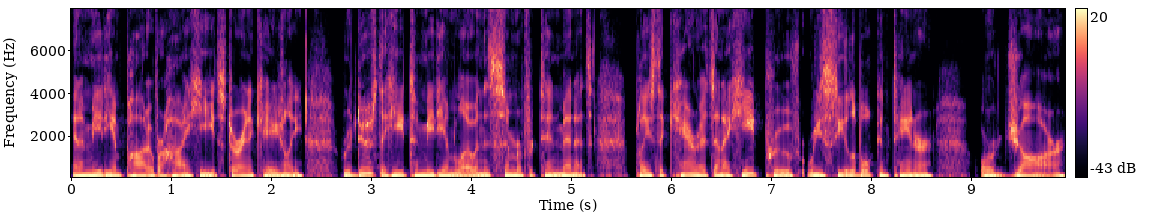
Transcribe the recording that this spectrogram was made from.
in a medium pot over high high heat, stirring occasionally. Reduce the heat to medium low and then simmer for 10 minutes. Place the carrots in a heat proof, resealable container or jar.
